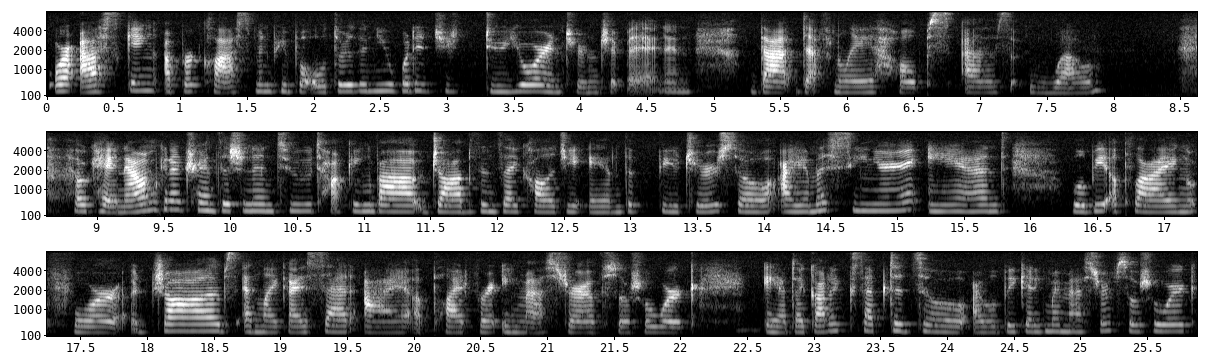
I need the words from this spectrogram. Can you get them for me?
or asking upperclassmen people older than you what did you do your internship in? And that definitely helps as well. Okay now i'm going to transition into talking about jobs in psychology and the future. So i am a senior and will be applying for jobs and like I said I applied for a master of social work and I got accepted so I will be getting my master of social work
